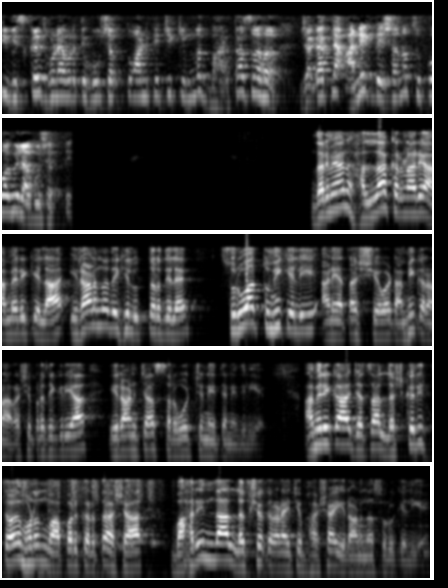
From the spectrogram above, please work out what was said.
ती विस्कळीत होण्यावरती होऊ शकतो आणि त्याची किंमत भारतासह जगातल्या अनेक देशांना चुकवावी लागू शकते. दरम्यान हल्ला करणाऱ्या अमेरिकेला इराणनं देखील उत्तर दिलंय. सुरुवात तुम्ही केली आणि आता शेवट आम्ही करणार अशी प्रतिक्रिया इराणच्या सर्वोच्च नेत्याने दिली आहे. अमेरिका ज्याचा लष्करी तळ म्हणून वापर करतं अशा बहारीनला लक्ष करण्याची भाषा इराणनं सुरू केली आहे.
